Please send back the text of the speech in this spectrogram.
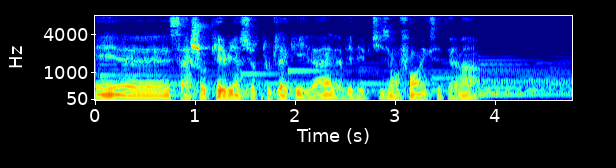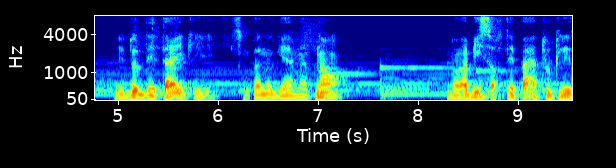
Et euh, ça a choqué bien sûr toute la Keila. Elle avait des petits enfants, etc. Et d'autres détails qui, qui sont pas nogués à maintenant. Le rabbi sortait pas à toutes les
